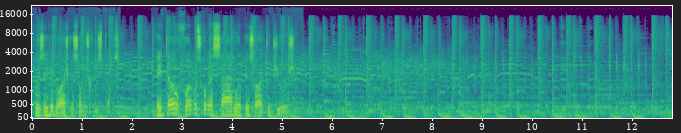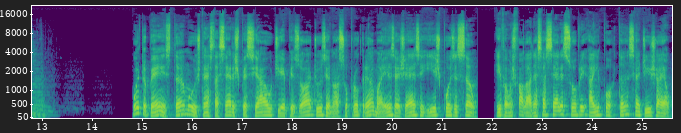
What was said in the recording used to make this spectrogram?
inclusive, nós que somos cristãos. Então, vamos começar o episódio de hoje. Muito bem, estamos nesta série especial de episódios em nosso programa Exegese e Exposição, e vamos falar nessa série sobre a importância de Israel.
